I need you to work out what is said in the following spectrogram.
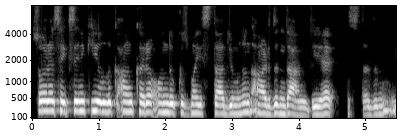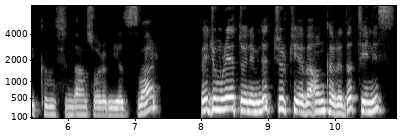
Sonra 82 yıllık Ankara 19 Mayıs Stadyumu'nun ardından diye stadın yıkılışından sonra bir yazısı var. Ve Cumhuriyet döneminde Türkiye ve Ankara'da tenis,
